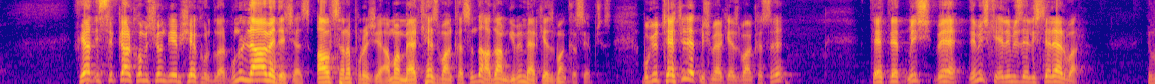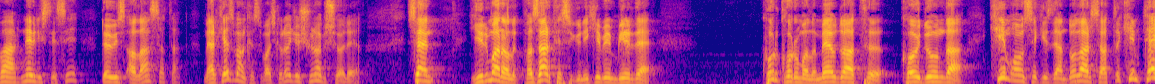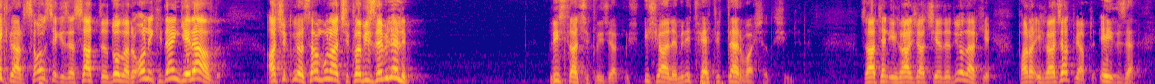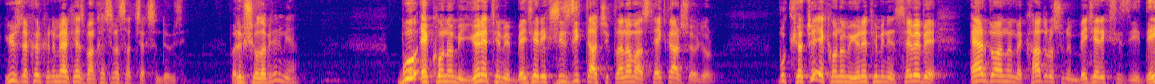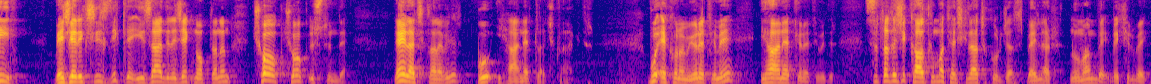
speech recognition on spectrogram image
Fiyat İstikrar Komisyonu diye bir şey kurdular. Bunu lav edeceğiz. Al sana proje. Ama Merkez Bankası'nda adam gibi Merkez Bankası yapacağız. Bugün tehdit etmiş Merkez Bankası. Tehdit etmiş ve demiş ki elimizde listeler var. Var. Ne listesi? Döviz alan satan. Merkez Bankası Başkanı önce şuna bir söyle ya. Sen 20 Aralık pazartesi günü 2001'de kur korumalı mevduatı koyduğunda kim 18'den dolar sattı, kim tekrar 18'e sattığı doları 12'den geri aldı. Açıklıyorsan bunu açıkla biz de bilelim. Liste açıklayacakmış. İş alemini tehditler başladı şimdi. Zaten ihracatçıya da diyorlar ki para ihracat mı yaptın? İyi güzel. Yüzde kırkını Merkez Bankası'na satacaksın dövizin. Böyle bir şey olabilir mi ya? Bu ekonomi yönetimi beceriksizlikle açıklanamaz. Tekrar söylüyorum. Bu kötü ekonomi yönetiminin sebebi Erdoğan'ın ve kadrosunun beceriksizliği değil. Beceriksizlikle izah edilecek noktanın çok çok üstünde. Neyle açıklanabilir? Bu ihanetle açıklanabilir. Bu ekonomi yönetimi ihanet yönetimidir. Stratejik Kalkınma Teşkilatı kuracağız beyler. Numan Bey, Bekir Bey.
